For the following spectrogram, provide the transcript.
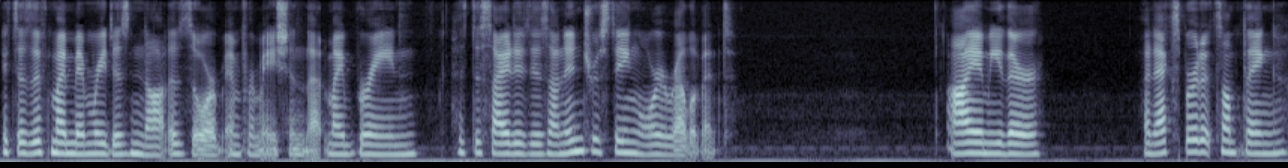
It's as if my memory does not absorb information that my brain has decided is uninteresting or irrelevant. I am either an expert at something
